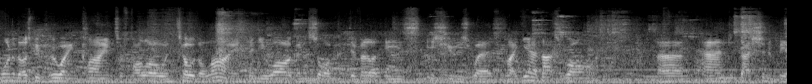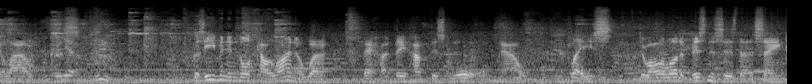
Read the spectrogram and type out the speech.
one of those people who are inclined to follow and toe the line, then you are going to sort of develop these issues where it's like, yeah, that's wrong, um, and that shouldn't be allowed because Yep. Because even in North Carolina, where they ha- they have this law now in place, there are a lot of businesses that are saying,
